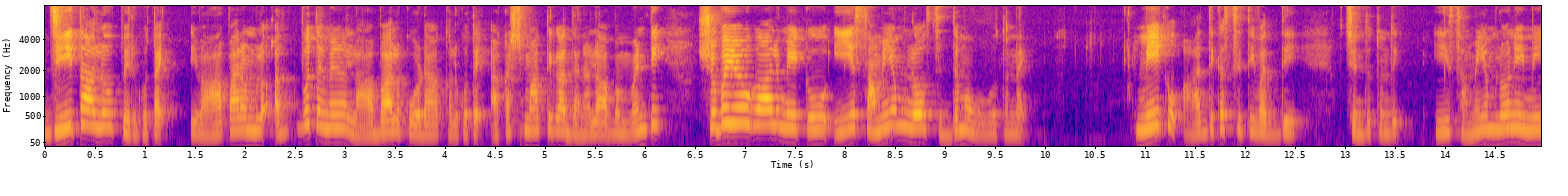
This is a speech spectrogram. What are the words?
జీతాలు పెరుగుతాయి. ఈ వ్యాపారంలో అద్భుతమైన లాభాలు కూడా కలుగుతాయి. అకస్మాత్తుగా ధనలాభం వంటి శుభయోగాలు మీకు ఈ సమయంలో సిద్ధమవుతున్నాయి. మీకు ఆర్థిక స్థితి వద్ది చెందుతుంది. ఈ సమయంలోనే మీ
